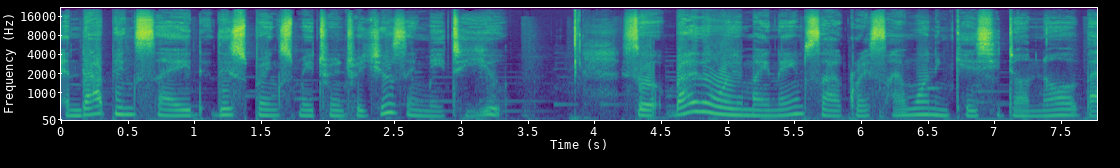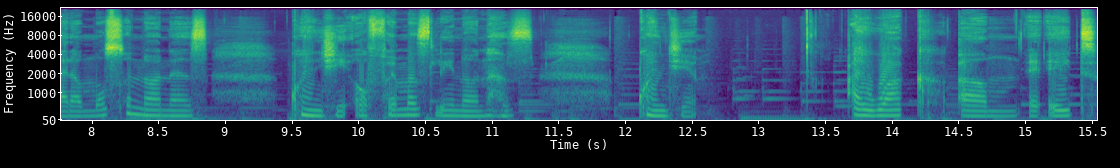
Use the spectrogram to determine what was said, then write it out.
And that being said, this brings me to introducing me to you. So, by the way, my name's Grace Simon, in case you don't know, but I'm also known as Quenji, or famously known as Quenji. I work um, a 8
